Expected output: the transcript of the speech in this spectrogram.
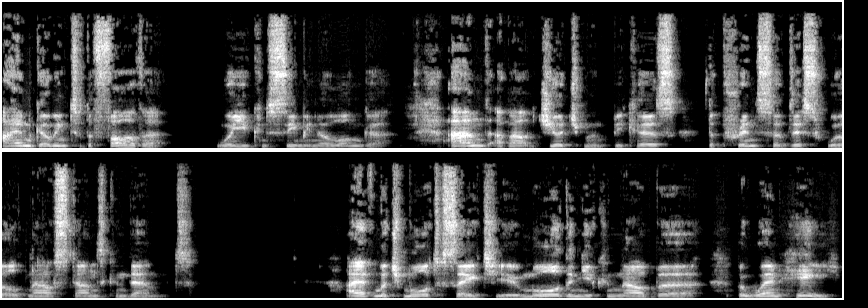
I am going to the Father, where you can see me no longer. And about judgment, because the prince of this world now stands condemned. I have much more to say to you, more than you can now bear. But when he,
